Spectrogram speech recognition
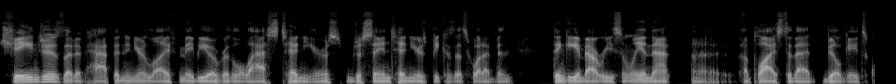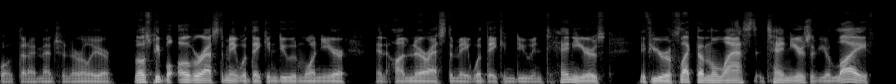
changes that have happened in your life maybe over the last 10 years i'm just saying 10 years because that's what i've been thinking about recently and that uh, applies to that bill gates quote that i mentioned earlier most people overestimate what they can do in one year and underestimate what they can do in 10 years if you reflect on the last 10 years of your life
